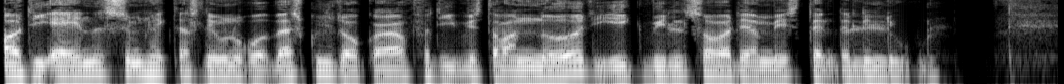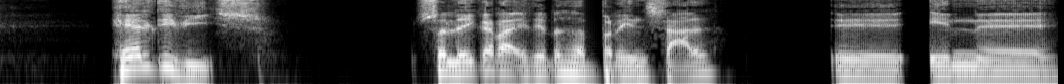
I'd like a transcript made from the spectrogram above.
og de anede simpelthen ikke deres levende råd. Hvad skulle de dog gøre? Fordi hvis der var noget, de ikke ville, så var det at miste den der lille ule. Heldigvis, så ligger der i det, der hedder Brinsal, øh, en, øh,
